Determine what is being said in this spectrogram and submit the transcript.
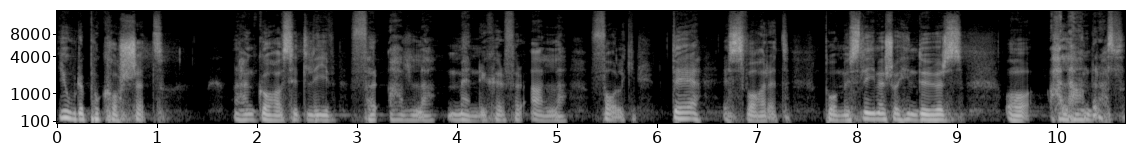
gjorde på korset, när han gav sitt liv för alla människor, för alla folk. Det är svaret på muslimers och hinduers och alla andras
